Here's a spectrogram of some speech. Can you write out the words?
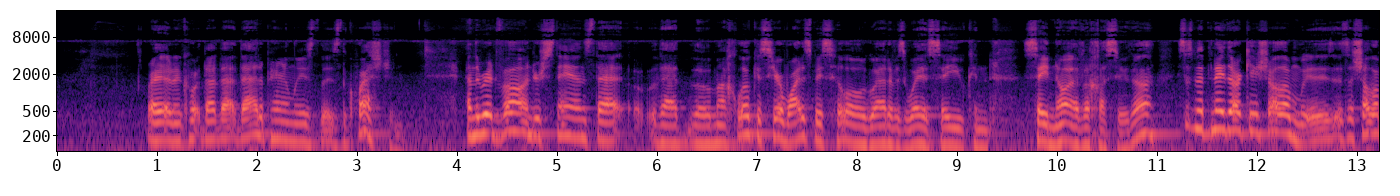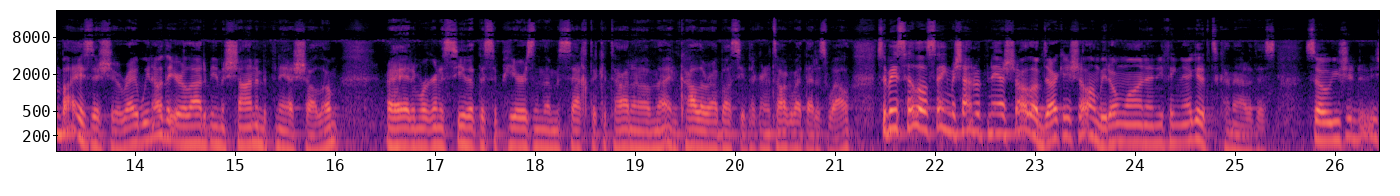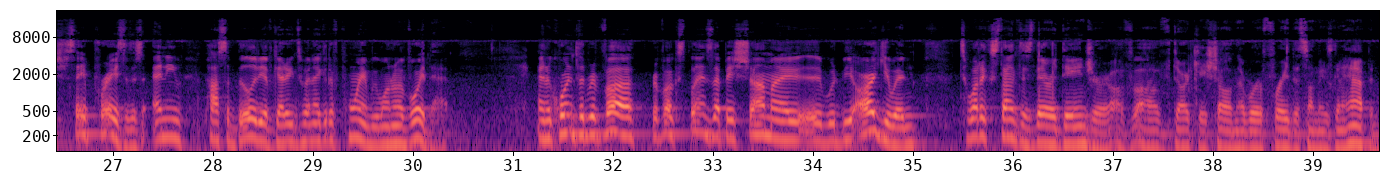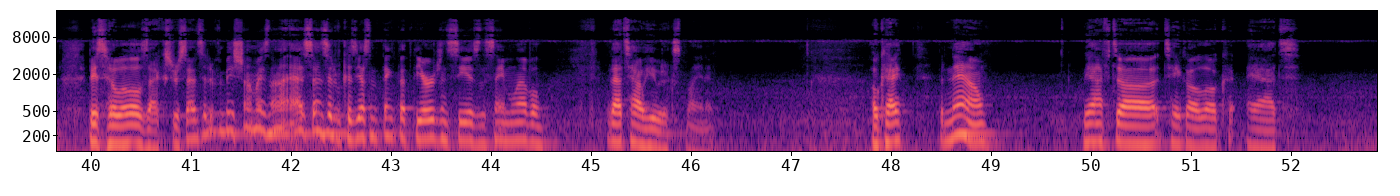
right? And that that, that apparently is the, is the question. And the Ritva understands that that the machlok is here. Why does Beis Hillel go out of his way to say you can say no eva chasuda? He says mipnei darkei shalom. It's a shalom bayis issue, right? We know that you're allowed to be mishana mipnei shalom, right? And we're going to see that this appears in the Masechta Katana in Kala Rabasi. They're going to talk about that as well. So Beis Hillel is saying mishana mipnei shalom, darkei shalom. We don't want anything negative to come out of this. So you should you should say praise. If there's any possibility of getting to a negative point, we want to avoid that. And according to the Riva, Riva explains that Beis uh, would be arguing to what extent is there a danger of, of darkei shalom that we're afraid that something's going to happen. Beis Hillel is extra sensitive, and Beis is not as sensitive because he doesn't think that the urgency is the same level. That's how he would explain it. Okay, but now we have to uh, take a look at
